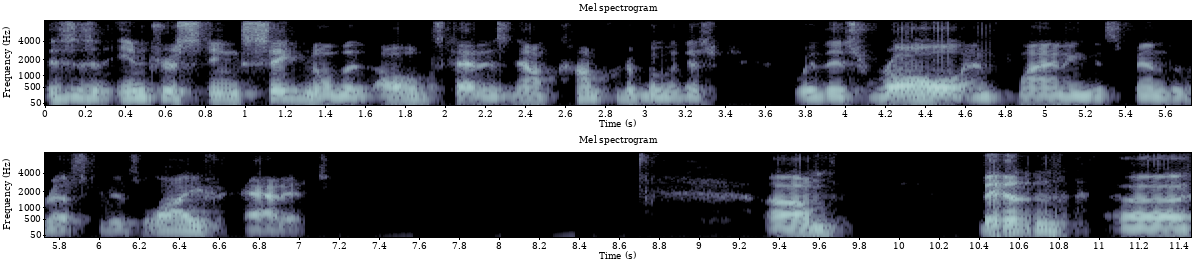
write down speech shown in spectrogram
this is an interesting signal that Olmsted is now comfortable with this, with this role and planning to spend the rest of his life at it. Um, then uh,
